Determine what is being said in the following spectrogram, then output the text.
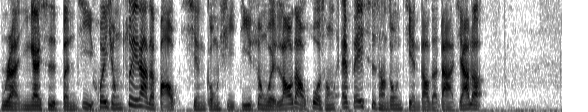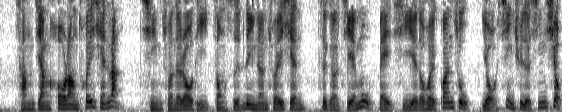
不然应该是本季灰熊最大的宝。先恭喜低顺位捞到或从 FA 市场中捡到的大家了。长江后浪推前浪，青春的肉体总是令人垂涎。这个节目每期也都会关注有兴趣的新秀。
